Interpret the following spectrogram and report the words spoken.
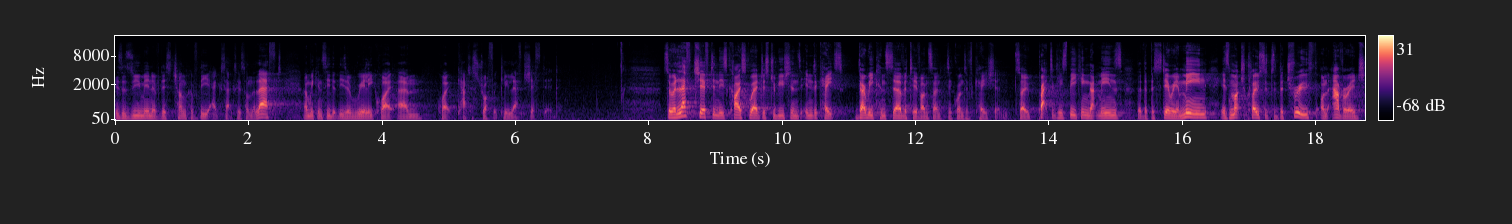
is a zoom in of this chunk of the x-axis on the left. And we can see that these are really quite, um, quite catastrophically left shifted. So a left shift in these chi-squared distributions indicates very conservative uncertainty quantification. So practically speaking, that means that the posterior mean is much closer to the truth on average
